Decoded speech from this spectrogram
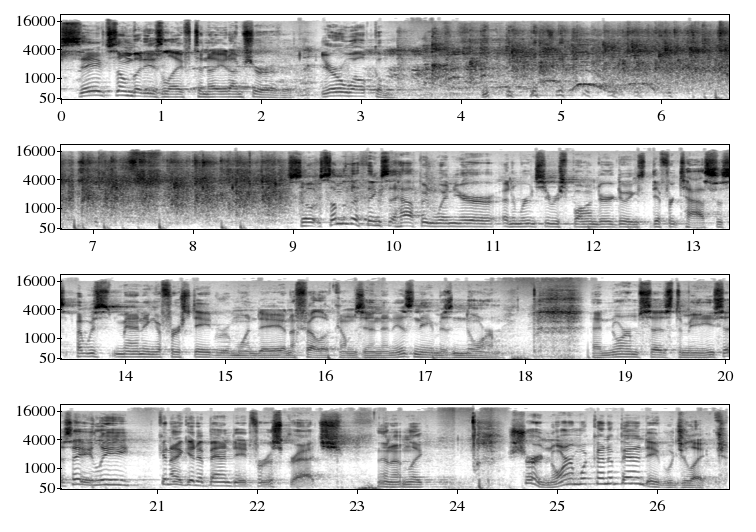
Saved somebody's life tonight, I'm sure of it. You're welcome. So, some of the things that happen when you're an emergency responder doing different tasks. I was manning a first aid room one day, and a fellow comes in, and his name is Norm. And Norm says to me, he says, Hey, Lee, can I get a band aid for a scratch? And I'm like, Sure, Norm, what kind of band aid would you like?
